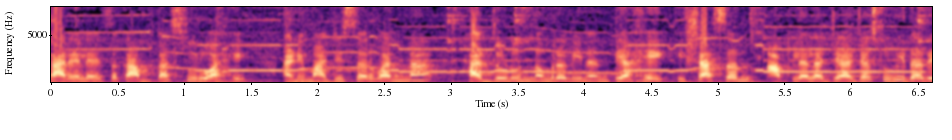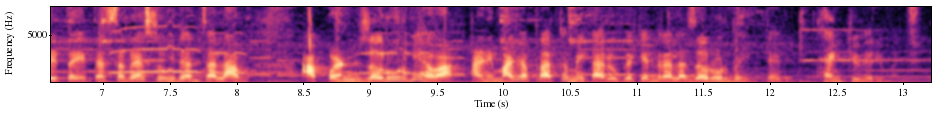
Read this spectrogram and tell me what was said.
कार्यालयाचं कामकाज सुरू आहे. आणि माझी सर्वांना हात जोडून नम्र विनंती आहे की शासन आपल्याला ज्या ज्या सुविधा देतं आहे त्या सगळ्या सुविधांचा लाभ आपण जरूर घ्यावा आणि माझ्या प्राथमिक आरोग्य केंद्राला जरूर भेट द्यावी. थँक्यू व्हेरी मच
